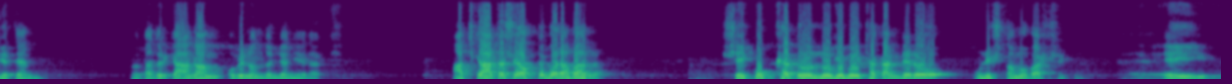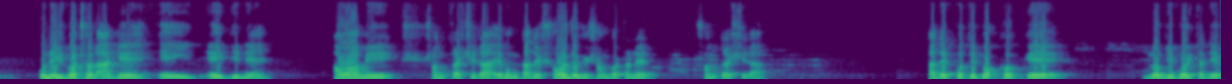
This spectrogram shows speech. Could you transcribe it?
জেতেন, তাদেরকে আগাম অভিনন্দন জানিয়ে রাখছি। আজকে আঠাশে অক্টোবর আবার সেই কুখ্যাত লগি বৈঠা কাণ্ডেরও উনিশতম বার্ষিকী। এই উনিশ বছর আগে এই এই দিনে আওয়ামী সন্ত্রাসীরা এবং তাদের সহযোগী সংগঠনের সন্ত্রাসীরা তাদের প্রতিপক্ষকে লগি বৈঠা দিয়ে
